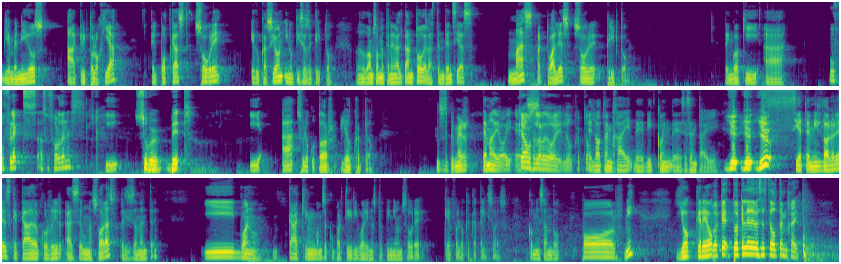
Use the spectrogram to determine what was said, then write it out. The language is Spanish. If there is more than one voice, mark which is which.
Speaker 1: Bienvenidos a Criptología, el podcast sobre educación y noticias de cripto, donde nos vamos a mantener al tanto de las tendencias más actuales sobre cripto. Tengo aquí a
Speaker 2: Bufo Flex a sus órdenes.
Speaker 1: y,
Speaker 3: Superbit.
Speaker 1: y a su locutor Lil Crypto. Entonces el primer tema de hoy es
Speaker 3: ¿Qué vamos a hablar de hoy, Lil Crypto?
Speaker 1: el all-time high de Bitcoin de 67
Speaker 3: Yeah, yeah, yeah.
Speaker 1: mil dólares que acaba de ocurrir hace unas horas precisamente. Y bueno, cada quien vamos a compartir igual y nuestra opinión sobre qué fue lo que catalizó eso. Comenzando por mí. Yo creo
Speaker 2: ¿Tú a, qué, tú a qué le debes este all time high?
